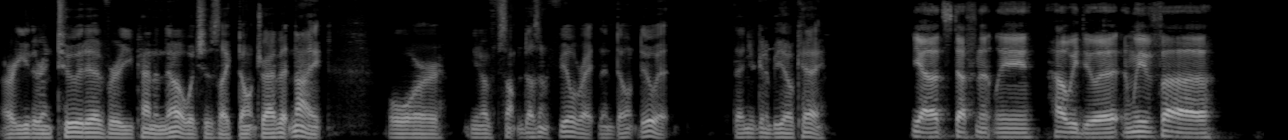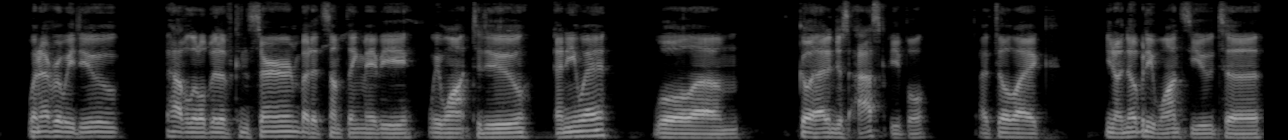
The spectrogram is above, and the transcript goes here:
are either intuitive or you kind of know, which is like, don't drive at night or, you know, if something doesn't feel right, then don't do it. Then you're going to be okay. Yeah, that's definitely how we do it. And we've, uh, whenever we do have a little bit of concern, but it's something maybe we want to do anyway, we'll, um, go ahead and just ask people. I feel like, you know, nobody wants you to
